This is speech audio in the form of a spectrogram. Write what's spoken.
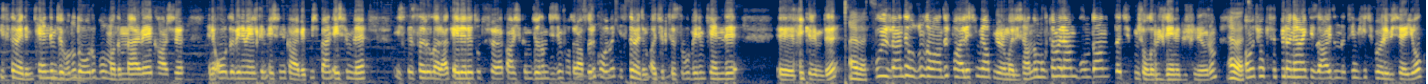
istemedim. Kendimce bunu doğru bulmadım Merve'ye karşı. Hani orada benim eltim eşini kaybetmiş. Ben eşimle işte sarılarak, el ele tutuşarak aşkım canım cicim fotoğrafları koymak istemedim. Açıkçası bu benim kendi e, fikrimdi. Evet. Bu yüzden de uzun zamandır paylaşım yapmıyorum Alişan'la. Muhtemelen bundan da çıkmış olabileceğini düşünüyorum. Evet. Ama çok şükür hani herkese aydınlatayım hiç böyle bir şey yok.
